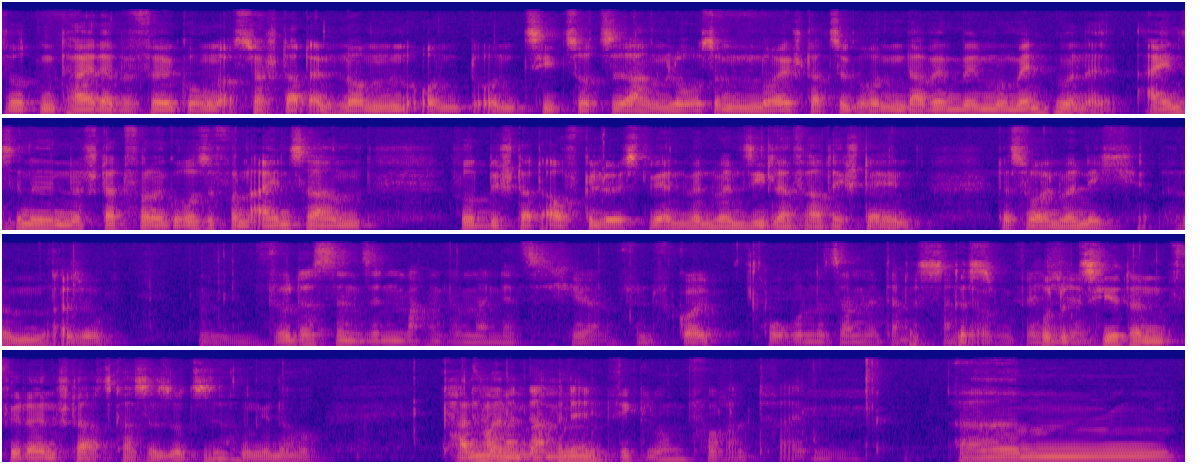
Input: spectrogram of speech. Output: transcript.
wird ein Teil der Bevölkerung aus der Stadt entnommen und, und zieht sozusagen los, um eine neue Stadt zu gründen. Da wir im Moment nur eine einzelne eine Stadt von der Größe von 1 haben, wird die Stadt aufgelöst werden, wenn wir einen Siedler fertigstellen. Das wollen wir nicht. Ähm, also Würde das denn Sinn machen, wenn man jetzt hier 5 Gold pro Runde sammelt, damit das, man das irgendwelche... produziert dann für deine Staatskasse sozusagen, genau. Kann, kann man, man, damit machen. Entwicklung vorantreiben? Ähm,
